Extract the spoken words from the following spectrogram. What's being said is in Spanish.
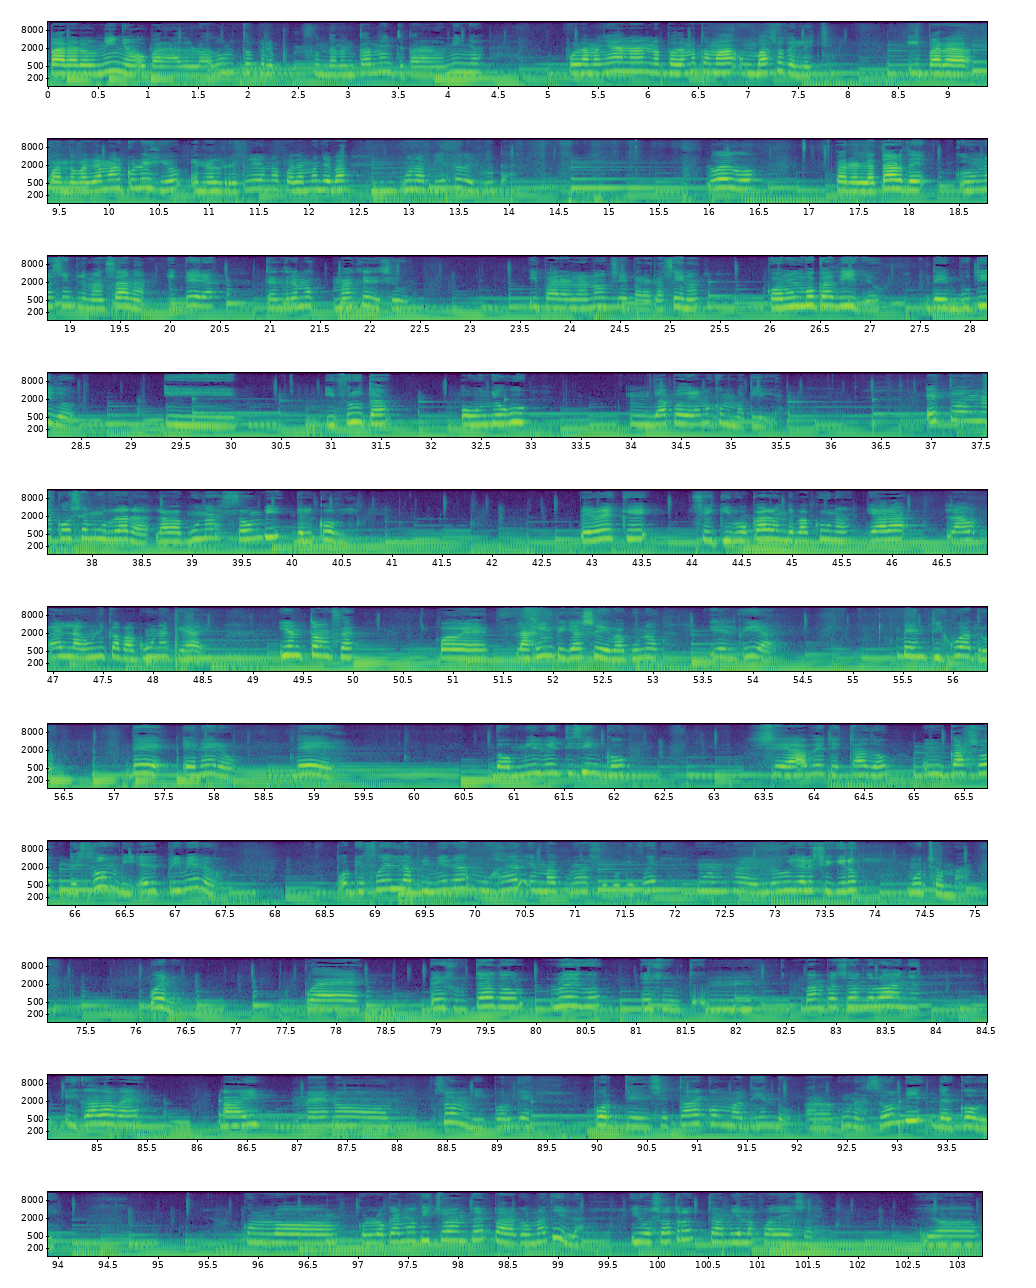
para los niños o para los adultos, pero fundamentalmente para los niños, por la mañana nos podemos tomar un vaso de leche. Y para cuando vayamos al colegio, en el recreo nos podemos llevar una pieza de fruta. Luego, para la tarde, con una simple manzana y pera, tendremos más que de sur. Y para la noche, para la cena, con un bocadillo de embutido y, y fruta o un yogur, mm, ya podremos combatirla. Esto es una cosa muy rara, la vacuna zombie del COVID. Pero es que se equivocaron de vacuna y ahora es la única vacuna que hay. Y entonces, pues la gente ya se vacunó y el día 24 de enero de 2025 se ha detectado un caso de zombie, el primero. Porque fue la primera mujer en vacunarse, porque fue una mujer. Luego ya le siguieron muchos más. Bueno, pues resultado luego mm, van pasando los años y cada vez hay menos zombies. porque porque se está combatiendo a la vacuna zombie del COVID. Con lo, con lo que hemos dicho antes para combatirla. Y vosotros también lo podéis hacer. Yeah.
